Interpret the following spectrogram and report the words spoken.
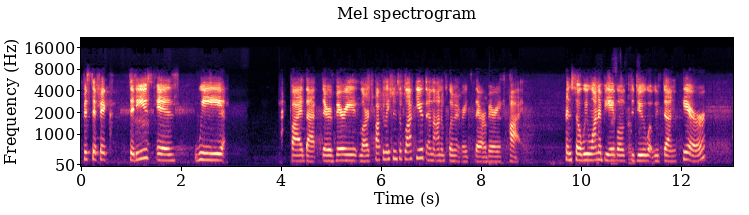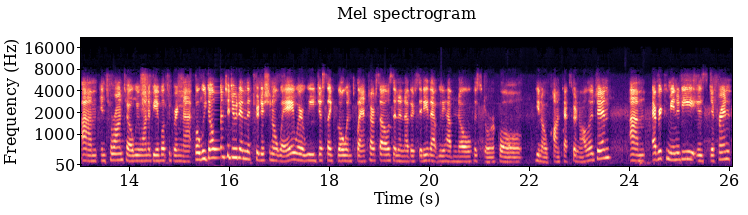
specific cities is we find that there are very large populations of Black youth, and the unemployment rates there are very high. And so we want to be able to do what we've done here um, in Toronto, we want to be able to bring that. But we don't want to do it in the traditional way where we just like go and plant ourselves in another city that we have no historical, you know, context or knowledge in. Um, every community is different.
